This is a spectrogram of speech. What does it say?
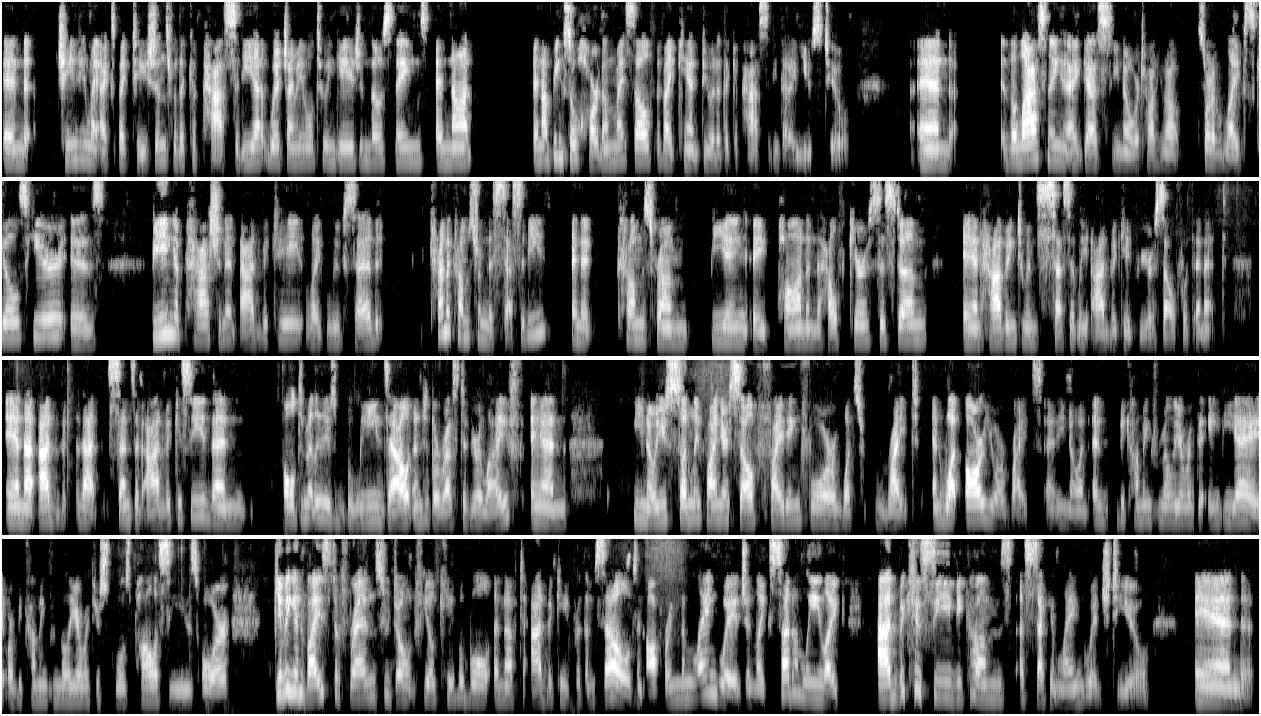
and changing my expectations for the capacity at which I'm able to engage in those things and not and not being so hard on myself if I can't do it at the capacity that I used to. And the last thing, I guess, you know, we're talking about sort of life skills here is being a passionate advocate, like Luke said, kind of comes from necessity and it comes from being a pawn in the healthcare system and having to incessantly advocate for yourself within it. And that ad- that sense of advocacy then ultimately just bleeds out into the rest of your life. And you know you suddenly find yourself fighting for what's right and what are your rights and you know and, and becoming familiar with the ada or becoming familiar with your school's policies or giving advice to friends who don't feel capable enough to advocate for themselves and offering them language. And like suddenly like advocacy becomes a second language to you. And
